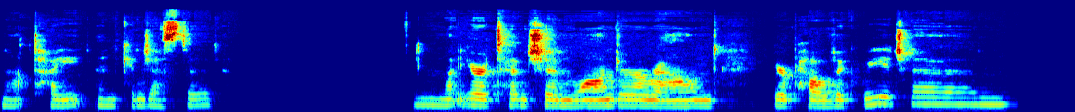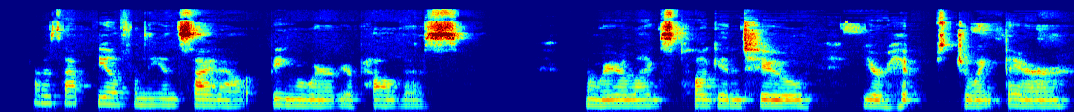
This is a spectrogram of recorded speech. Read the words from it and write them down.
not tight and congested. Let your attention wander around your pelvic region. How does that feel from the inside out? Being aware of your pelvis and where your legs plug into your hip joint there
